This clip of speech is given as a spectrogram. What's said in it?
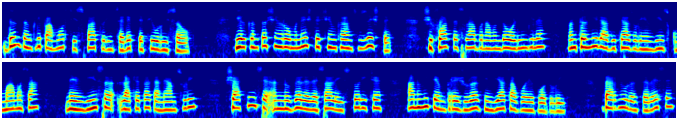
dând în clipa morții sfaturi înțelepte fiului său. El cântă și în românește și în franțuzește și foarte slab în amândouă limbile, întâlnirea viteazului învins cu mamă sa, neînvinsă la cetatea neamțului și atinse în nuvelele sale istorice anumite împrejurări din viața voievodului, dar nu-l înțelese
